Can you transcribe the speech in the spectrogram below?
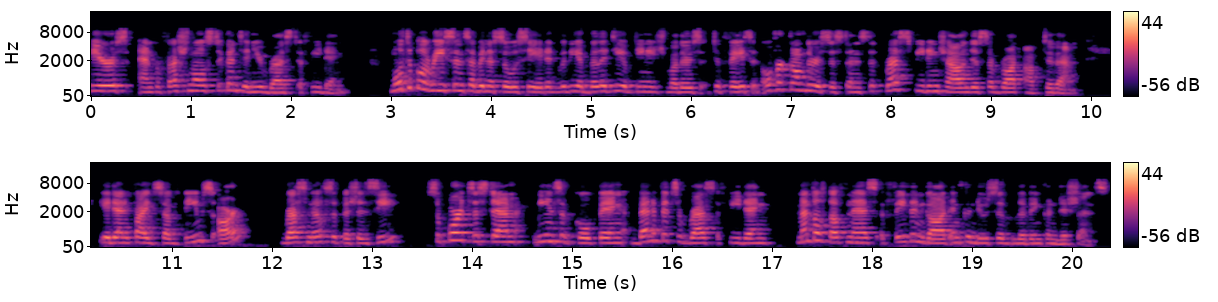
peers, and professionals to continue breastfeeding. Multiple reasons have been associated with the ability of teenage mothers to face and overcome the resistance that breastfeeding challenges have brought up to them. The identified subthemes are breast milk sufficiency, support system, means of coping, benefits of breastfeeding, mental toughness, faith in God, and conducive living conditions.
